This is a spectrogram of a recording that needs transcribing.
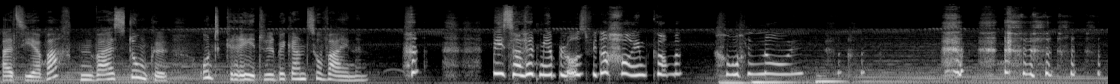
Als sie erwachten, war es dunkel und Gretel begann zu weinen. Wie soll es mir bloß wieder heimkommen? Oh nein!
